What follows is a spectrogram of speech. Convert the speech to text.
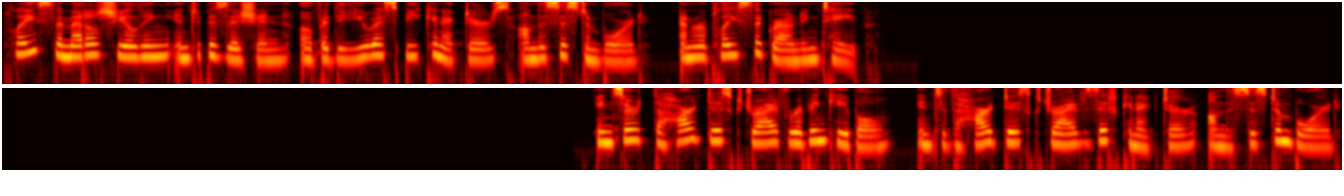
Place the metal shielding into position over the USB connectors on the system board and replace the grounding tape. Insert the hard disk drive ribbon cable into the hard disk drive ZIF connector on the system board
